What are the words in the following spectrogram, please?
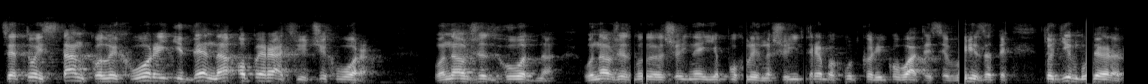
це той стан, коли хворий іде на операцію чи хвора. Вона вже згодна, вона вже згодна, що в неї є пухлина, що їй треба хутко лікуватися, вирізати, тоді буде раз.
